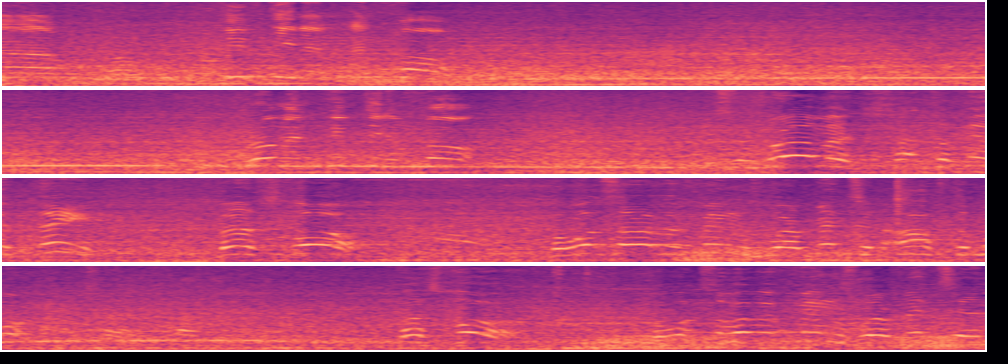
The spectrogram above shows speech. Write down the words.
uh, 15 and, and 4? Romans 15 and 4. This is Romans chapter 15, verse 4. For whatsoever things were written after mo- Verse 4. For whatsoever things were written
